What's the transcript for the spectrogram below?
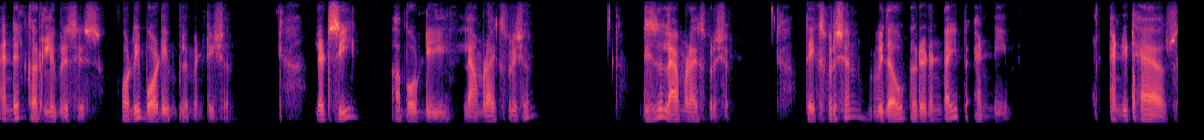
and then curly braces for the body implementation. Let's see about the lambda expression. This is a lambda expression. The expression without return type and name. And it has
